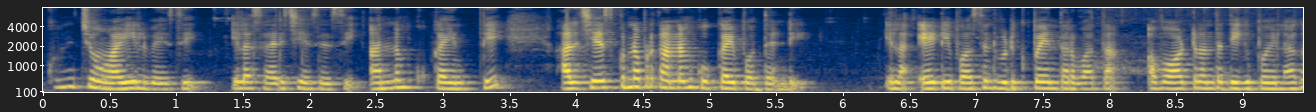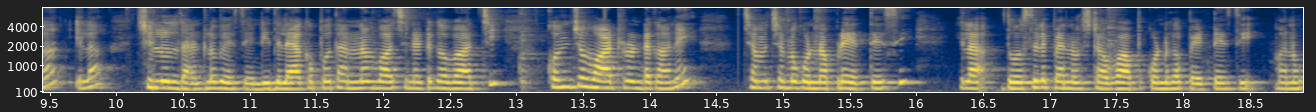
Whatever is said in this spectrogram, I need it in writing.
కొంచెం ఆయిల్ వేసి ఇలా సరి చేసేసి అన్నం కుక్ అయితే అది చేసుకున్నప్పటికి అన్నం కుక్ అయిపోద్దండి. ఇలా ఎయిటీ పర్సెంట్ ఉడికిపోయిన తర్వాత ఆ వాటర్ అంతా దిగిపోయేలాగా ఇలా చిల్లులు దాంట్లో వేసేయండి. ఇది లేకపోతే అన్నం వాచినట్టుగా వాచి కొంచెం వాటర్ ఉండగానే చెమచెమగా ఉన్నప్పుడే ఎత్తేసి ఇలా దోశల పెనం స్టవ్ ఆపకుండా పెట్టేసి మనం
